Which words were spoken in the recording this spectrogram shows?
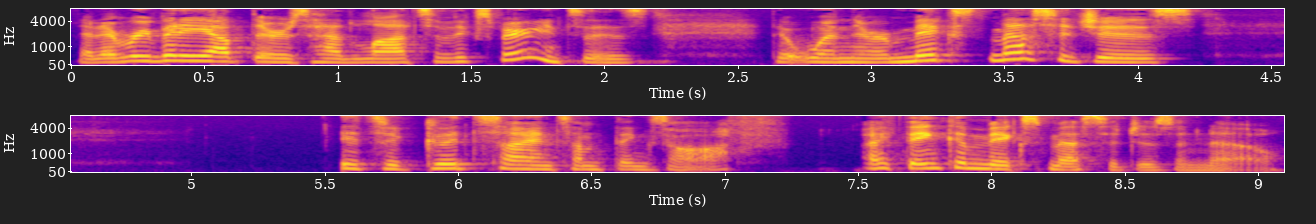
that everybody out there has had lots of experiences, that when there are mixed messages, it's a good sign something's off. I think a mixed message is a no.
